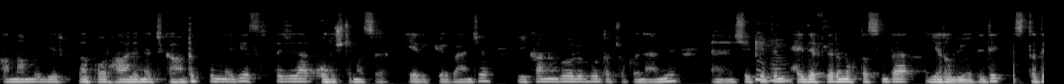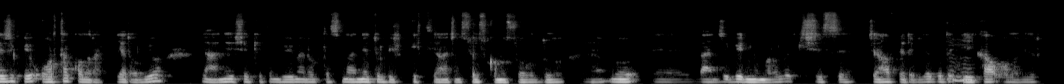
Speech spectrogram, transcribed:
anlamlı bir rapor haline çıkartıp bununla ilgili stratejiler oluşturması gerekiyor bence. İK'nın rolü burada çok önemli. Ee, şirketin hı hı. hedefleri noktasında yer alıyor dedik. Stratejik bir ortak olarak yer alıyor. Yani şirketin büyüme noktasında ne tür bir ihtiyacın söz konusu olduğu, e, bunu e, bence bir numaralı kişisi cevap verebilir. Bu da hı hı. İK olabilir.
